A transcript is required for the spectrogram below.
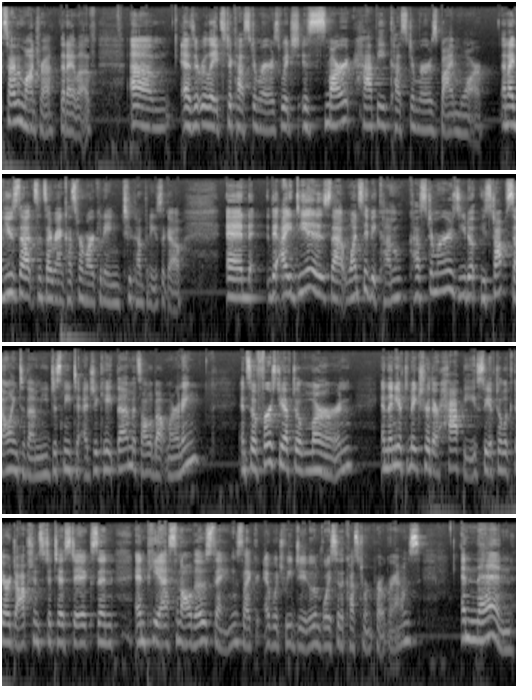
So i have a mantra that i love um, as it relates to customers which is smart happy customers buy more. And i've used that since i ran customer marketing two companies ago and the idea is that once they become customers you don't you stop selling to them you just need to educate them it's all about learning and so first you have to learn and then you have to make sure they're happy. So you have to look at their adoption statistics and NPS and all those things, like which we do in voice of the customer programs. And then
